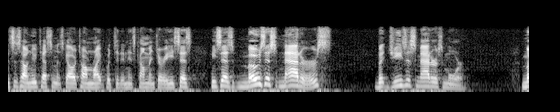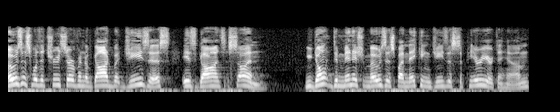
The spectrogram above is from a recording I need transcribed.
This is how New Testament scholar Tom Wright puts it in his commentary. He says, he says Moses matters, but Jesus matters more. Moses was a true servant of God, but Jesus is God's son. You don't diminish Moses by making Jesus superior to him.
